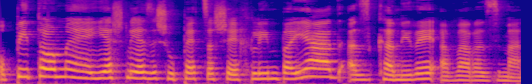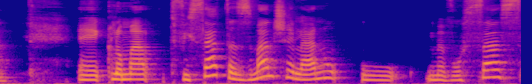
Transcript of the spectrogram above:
או פתאום uh, יש לי איזשהו פצע שהחלים ביד, אז כנראה עבר הזמן. Uh, כלומר, תפיסת הזמן שלנו הוא מבוסס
